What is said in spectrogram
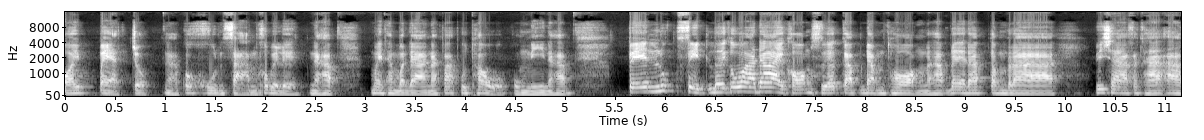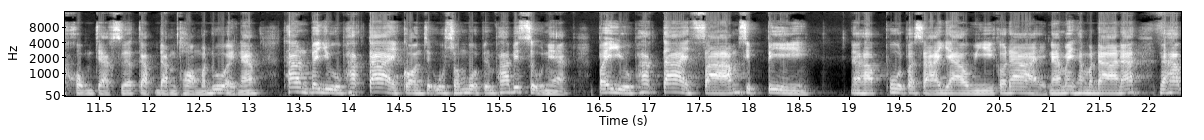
108 จบนะครับ ก็คูณ 3 เข้าไปเลยนะครับ ไม่ธรรมดานะพระผู้เท่าองค์นี้นะครับ เป็นลูกศิษย์เลยก็ว่าได้ของเสือกับดำทองนะครับ ได้รับตำรา วิชาคาถาอาคมจากเสือกับดำทองมาด้วยนะ ท่านไปอยู่ภาคใต้ก่อนจะอุสมบทเป็นพระภิกษุเนี่ยไปอยู่ภาคใต้ 30 ปีนะครับพูดภาษายาวีก็ได้นะไม่ธรรมดานะนะครับ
